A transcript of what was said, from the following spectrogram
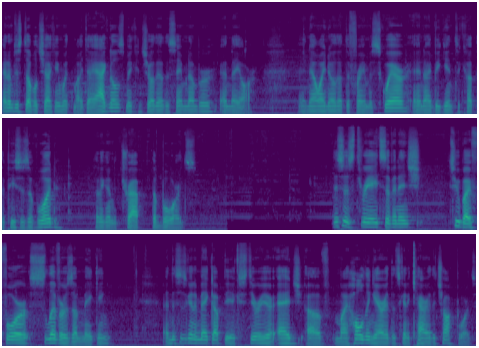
And I'm just double checking with my diagonals, making sure they're the same number, and they are. And now I know that the frame is square, and I begin to cut the pieces of wood that are going to trap the boards. This is 3 eighths of an inch 2 by 4 slivers I'm making. And this is going to make up the exterior edge of my holding area that's going to carry the chalkboards.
